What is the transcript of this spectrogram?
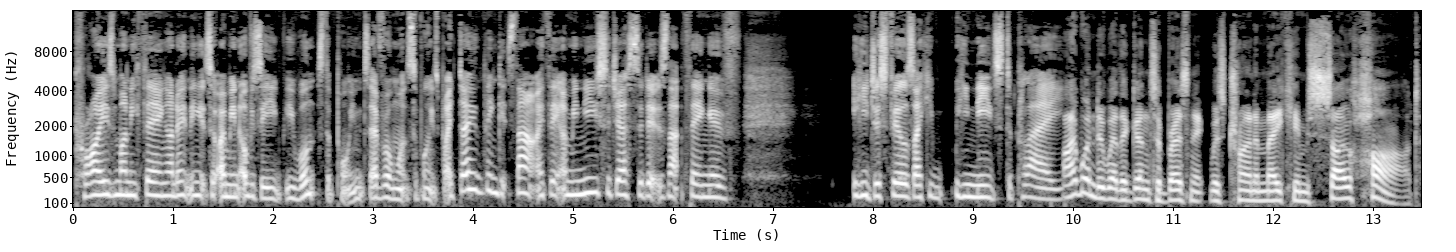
prize money thing. I don't think it's. I mean, obviously he wants the points. Everyone wants the points, but I don't think it's that. I think. I mean, you suggested it was that thing of he just feels like he he needs to play. I wonder whether Gunter Bresnik was trying to make him so hard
